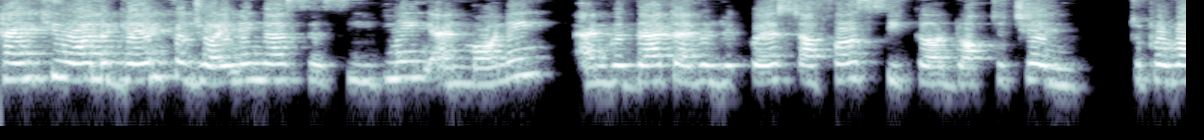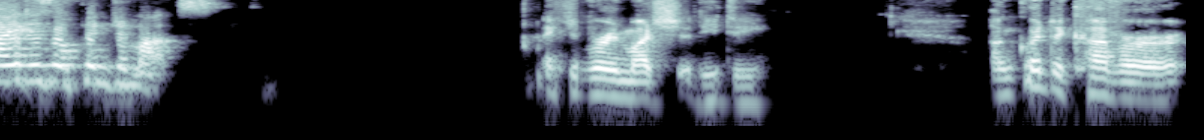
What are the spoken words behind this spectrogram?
Thank you all again for joining us this evening and morning. And with that, I will request our first speaker, Dr. Chin, to provide his opening remarks. Thank you very much, Aditi. I'm going to cover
